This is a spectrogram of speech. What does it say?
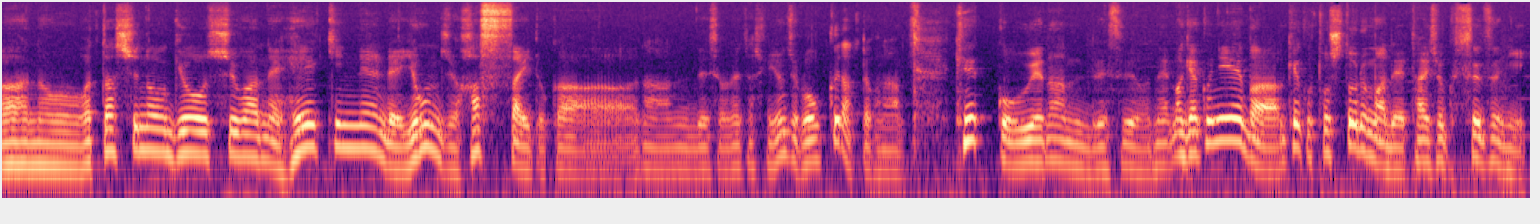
あの私の業種はね平均年齢48歳とかなんですよね。確か46だったかな。結構上なんですよね、まあ、逆に言えば結構年取るまで退職せずに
